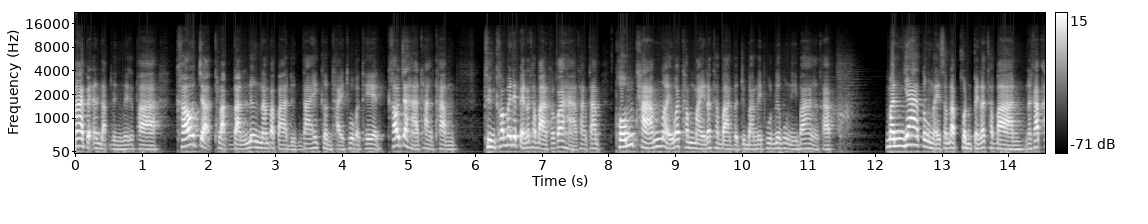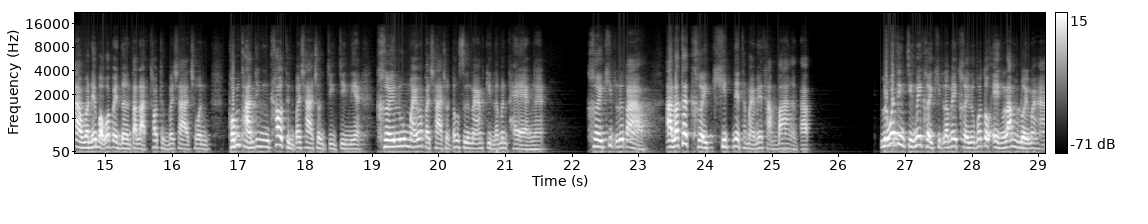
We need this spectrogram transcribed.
มากเป็นอันดับหนึ่งในสภาเขาจะผลักดันเรื่องน้ำประปาดื่มได้ให้คนไทยทั่วประเทศเขาจะหาทางทถึงเขาไม่ได้เป็นรัฐบาลเขาก็หาทางทำผมถามหน่อยว่าทำไมรัฐบาลปัจจุบันไม่พูดเรื่องพวกนี้บ้างครับ มันยากตรงไหนสำหรับคนเป็นรัฐบาลนะครับอ่าวันนี้บอกว่าไปเดินตลาดเข้าถึงประชาชน ผมถามจริงๆเข้าถึงประชาชนจริง ๆ เนี่ยเคยรู้ไหมว่าประชาชนต้องซื้อน้ำกินแล้วมันแพงอะเคยคิดหรือเปล่าอ่าแล้วถ้าเคยคิดเนี่ยทำไมไม่ทำบ้างครับ หรือว่าจริง ๆ ไม่เคยคิดแล้วไม่เคยรู้เพราะตัวเองร่ำรวยมหา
